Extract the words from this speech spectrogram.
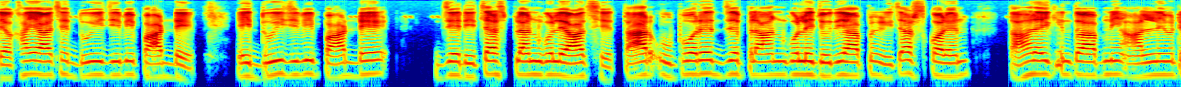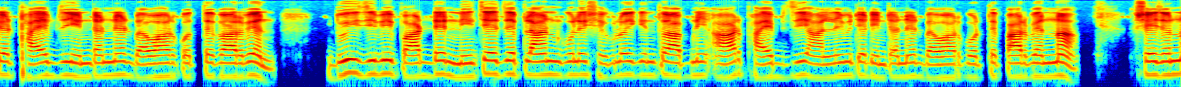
লেখাই আছে দুই জিবি পার ডে এই দুই জিবি পার ডে যে রিচার্জ প্ল্যানগুলি আছে, তার উপরের যে প্ল্যানগুলি যদি আপনি রিচার্জ করেন তাহলেই কিন্তু আপনি আনলিমিটেড ফাইভ জি ইন্টারনেট ব্যবহার করতে পারবেন। দুই জিবি পার ডের নিচে যে প্ল্যানগুলি সেগুলোই কিন্তু আপনি আর ফাইভ জি আনলিমিটেড ইন্টারনেট ব্যবহার করতে পারবেন না। সেই জন্য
